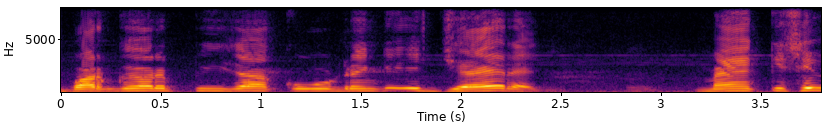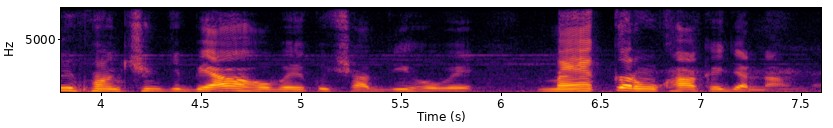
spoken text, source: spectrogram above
버ਗਰ ਪੀਜ਼ਾ ਕੋਲਡ ਡਰਿੰਕ ਇਹ ਜ਼ਹਿਰ ਹੈ ਜੀ। ਮੈਂ ਕਿਸੇ ਵੀ ਫੰਕਸ਼ਨ 'ਚ ਵਿਆਹ ਹੋਵੇ, ਕੋਈ ਸ਼ਾਦੀ ਹੋਵੇ, ਮੈਂ ਘਰੋਂ ਖਾ ਕੇ ਜਾਂਦਾ ਹੁੰਦਾ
